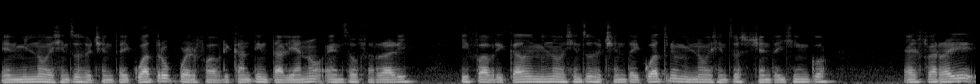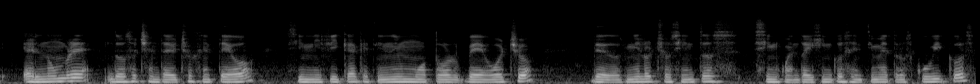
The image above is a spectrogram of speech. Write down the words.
en 1984 por el fabricante italiano Enzo Ferrari y fabricado en 1984 y 1985. El Ferrari, el nombre 288 GTO significa que tiene un motor V8 de 2855 centímetros cúbicos,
